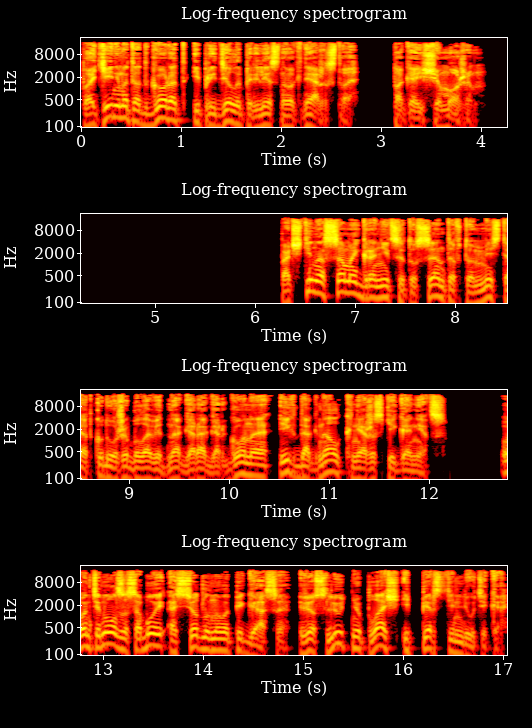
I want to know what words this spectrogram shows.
Покинем этот город и пределы Прелестного княжества, пока еще можем. Почти на самой границе Тусента, в том месте, откуда уже была видна гора Гаргона, их догнал княжеский гонец. Он тянул за собой оседланного Пегаса, вез лютню, плащ и перстень лютика.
